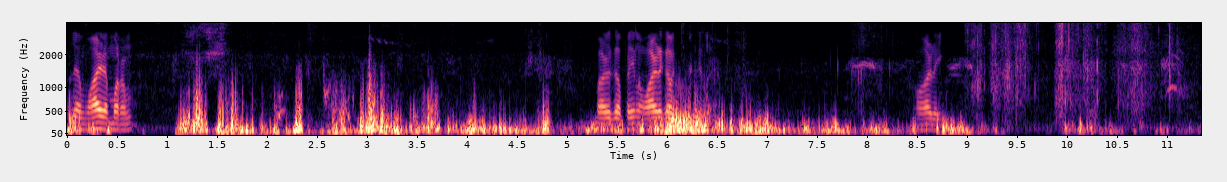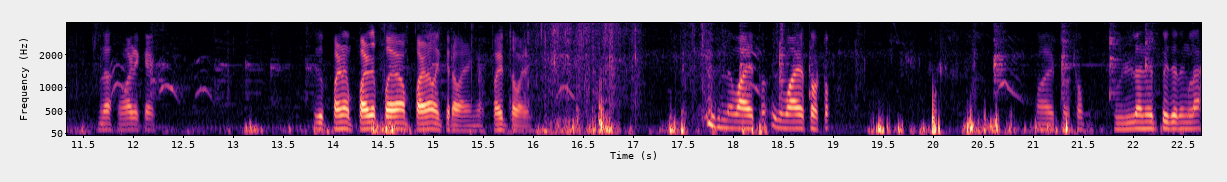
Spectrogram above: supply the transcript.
இல்லை வாழை மரம். வாழைக்காய் பையன் வாழைக்காய் வச்சுருக்கல. வாழை. இல்லை வாழைக்காய். இது பழம் பழ பழம் பழம் வைக்கிற வாழைங்க பழுத்த வாழை. இல்லை வாழைத்தோ இது வாழைத்தோட்டம். வாழைத்தோட்டம். ஃபுல்லாக நெருப்பு தருங்களா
